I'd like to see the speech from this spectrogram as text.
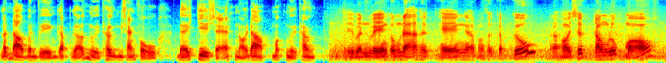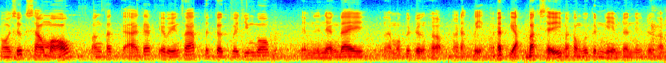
lãnh đạo bệnh viện gặp gỡ người thân sản phụ để chia sẻ nỗi đau mất người thân. Thì bệnh viện cũng đã thực hiện ờ, phẫu thuật cấp cứu, hồi sức trong lúc mổ, hồi sức sau mổ bằng tất cả các cái biện pháp tích cực về chuyên môn. Thì mình nhận đây là một cái trường hợp nó đặc biệt. Ít gặp bác sĩ nó không có kinh nghiệm trên những trường hợp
